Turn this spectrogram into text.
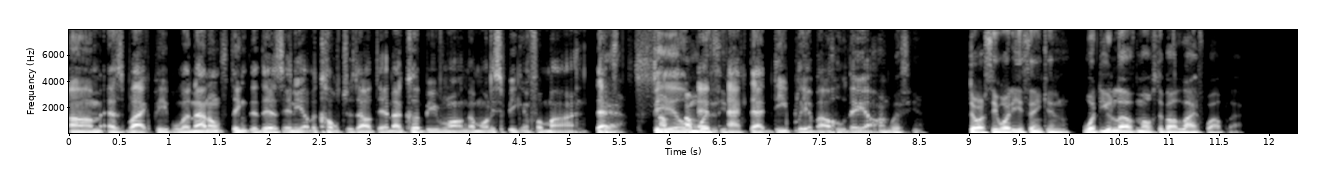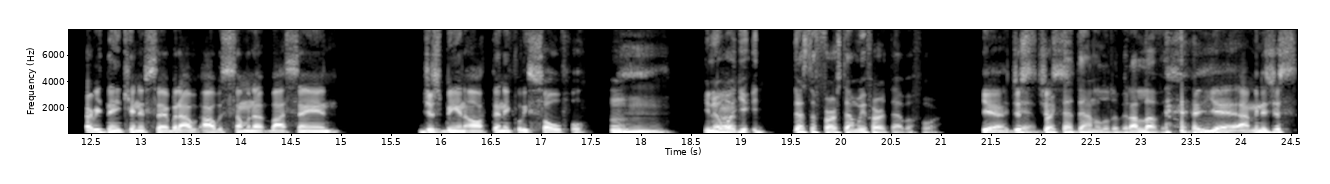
um, as black people. And I don't think that there's any other cultures out there, and I could be wrong. I'm only speaking for mine, that Yeah. feel I'm with and you. act that deeply about who they are. I'm with you. Dorsey, what are you thinking? What do you love most about life while black? everything Kenneth said, but I, I would sum it up by saying just being authentically soulful. Mhm. You know Right. what? You, that's the first time we've heard that before. Yeah, just yeah, break just that down a little bit. I love it. yeah, I mean, it's just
